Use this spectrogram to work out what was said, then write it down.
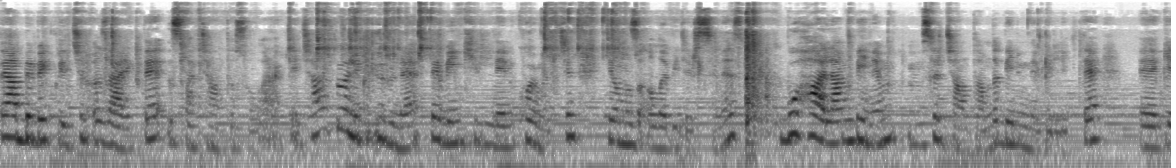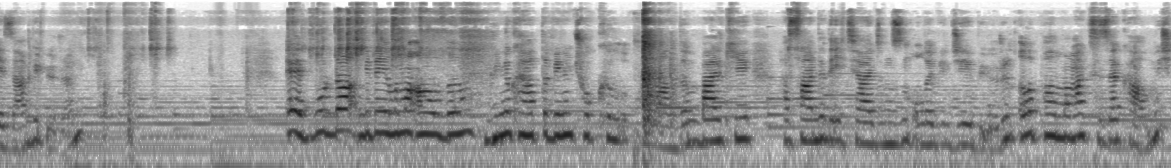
veya bebekler için özellikle ıslak çantası olarak geçer. Böyle bir ürüne bebeğin kirliliğini koymak için yanınıza alabilirsiniz. Bu halen benim m, sırt çantamda benimle birlikte e, gezen bir ürün. Evet burada bir de yanıma aldığım günlük hayatta benim çok kullandığım belki hastanede de ihtiyacınızın olabileceği bir ürün. Alıp almamak size kalmış.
